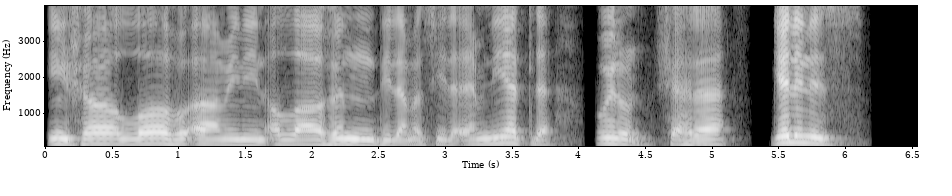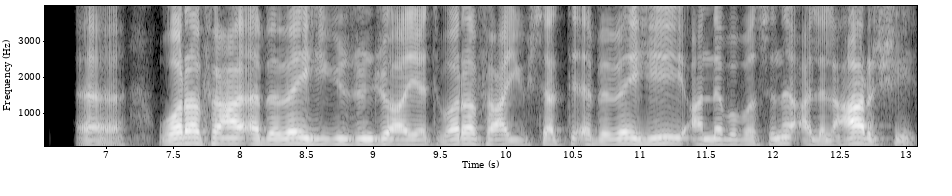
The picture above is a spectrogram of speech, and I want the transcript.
inşallahu aminin Allah'ın dilemesiyle, emniyetle buyurun şehre geliniz. Ee, ve rafa'a ebeveyhi 100. ayet. Ve rafa'a yükseltti ebeveyhi anne babasını alel arşi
